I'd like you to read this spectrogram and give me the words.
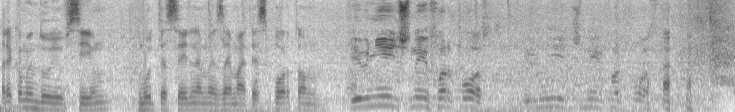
Рекомендую всім будьте сильними, займайтесь спортом. Північний форпост. Північний форпост.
